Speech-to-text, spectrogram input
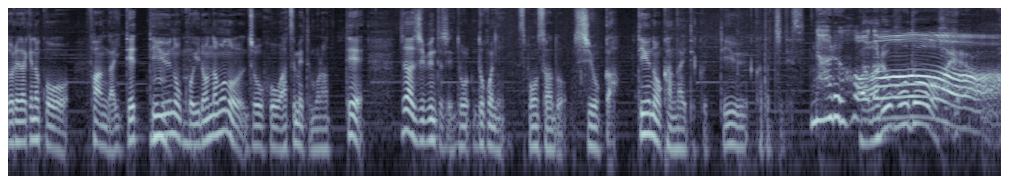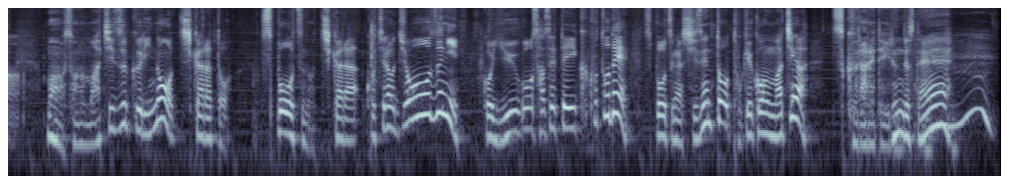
どれだけのこうファンがいてっていうのをこうんういろんなものを情報を集めてもらってじゃあ自分たちでどどこにスポンサードしようかっていうのを考えていくっていう形です。なるほど。なるほどまあその街づくりの力とスポーツの力こちらを上手にこう融合させていくことでスポーツが自然と溶け込む街が作られているんですね。ス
